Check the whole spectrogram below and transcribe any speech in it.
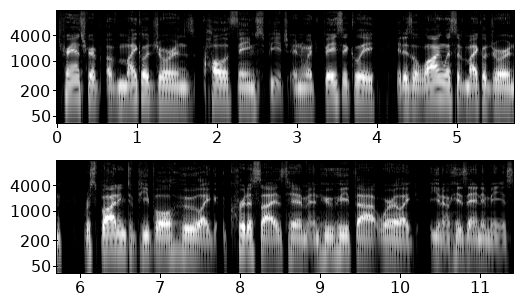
transcript of Michael Jordan's Hall of Fame speech, in which basically it is a long list of Michael Jordan responding to people who like criticized him and who he thought were like you know his enemies.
